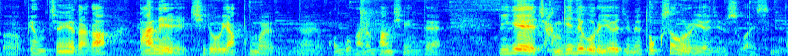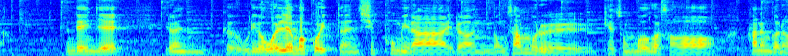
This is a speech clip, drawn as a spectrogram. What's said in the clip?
그 병증에다가 단일 치료 약품을 예, 공급하는 방식인데 이게 장기적으로 이어지면 독성으로 이어질 수가 있습니다. 근데 이제 이런 그 우리가 원래 먹고 있던 식품이나 이런 농산물을 계속 먹어서 하는 거는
